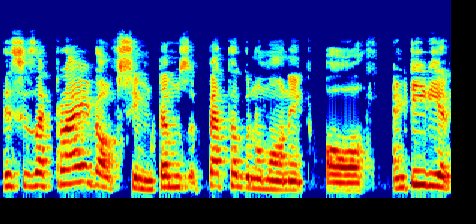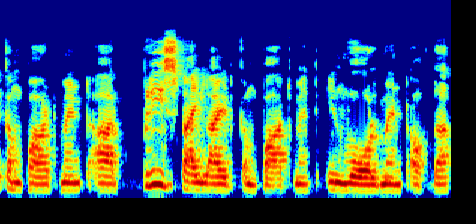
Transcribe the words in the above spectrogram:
this is a triad of symptoms pathognomonic of anterior compartment or pre-styloid compartment involvement of the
